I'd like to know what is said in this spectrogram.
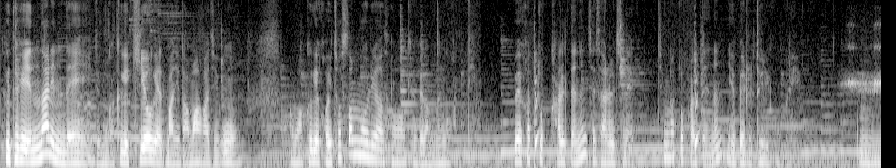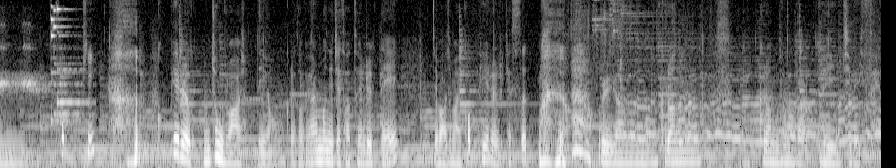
그게 되게 옛날인데 이제 뭔가 그게 기억에 많이 남아가지고 아마 그게 거의 첫 선물이어서 기억에 남는 것 같아요. 외가 쪽 갈 때는 제사를 지내, 친가 쪽 갈 때는 예배를 드리고 그래요. 음, 커피? 커피를 엄청 좋아하셨대요. 그래서 외할머니 제사 드릴 때 이제 마지막에 커피를 이렇게 쓱 올려놓는 그런 그런 문화가 저희 집에 있어요.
